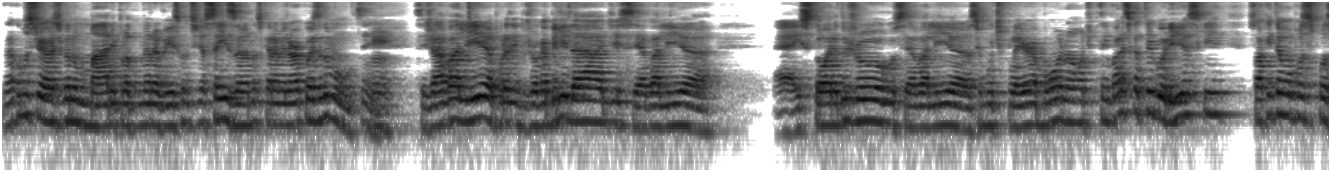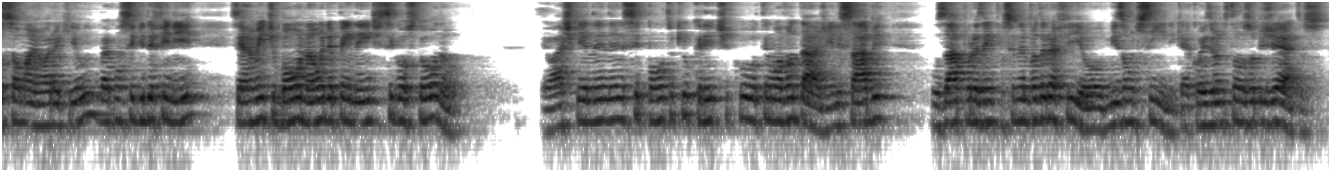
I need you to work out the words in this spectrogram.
não é como se você estivesse jogando Mario pela primeira vez quando tinha 6 anos, que era a melhor coisa do mundo. Sim. Hum. Você já avalia, por exemplo, jogabilidade, você avalia é, história do jogo, você avalia se o multiplayer é bom ou não. Tipo, tem várias categorias que só quem tem uma exposição maior àquilo vai conseguir definir se é realmente bom ou não, independente se gostou ou não. Eu acho que é nesse ponto que o crítico tem uma vantagem. Ele sabe usar, por exemplo, cinematografia ou mise-en-scène, que é a coisa onde estão os objetos,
